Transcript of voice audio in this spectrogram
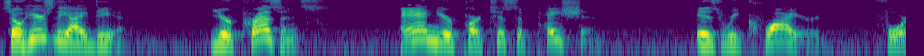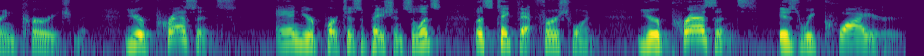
So here's the idea your presence and your participation is required for encouragement. Your presence and your participation. So let's let's take that first one. Your presence is required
